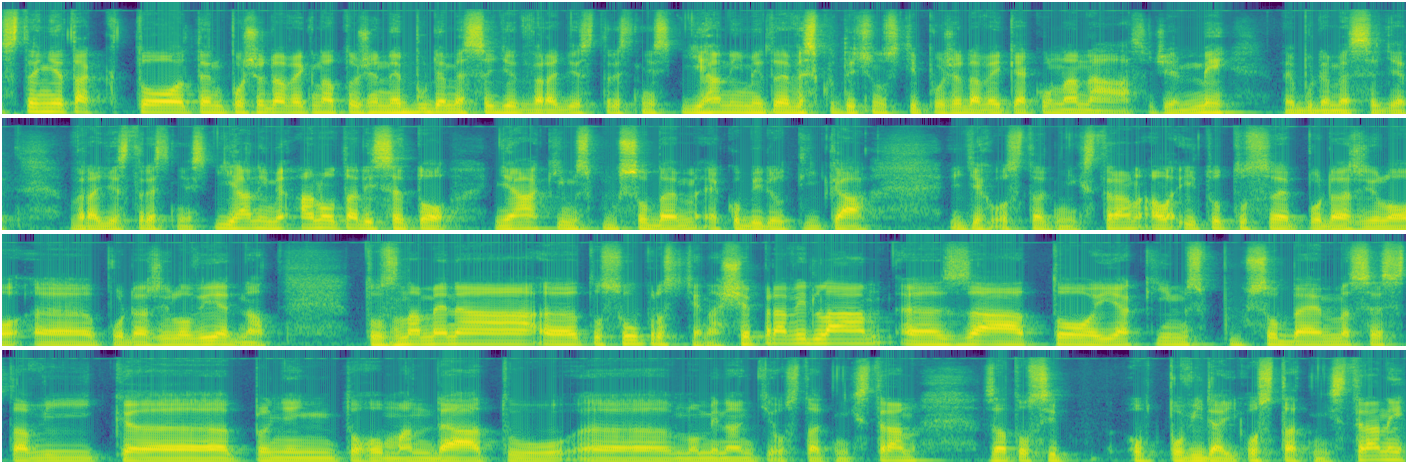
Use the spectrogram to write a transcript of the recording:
Stejně tak to, ten požadavek na to, že nebudeme sedět v radě s trestně stíhanými, to je ve skutečnosti požadavek jako na nás, že my nebudeme sedět v radě s trestně stíhanými. Ano, tady se to nějakým způsobem jakoby dotýká i těch ostatních stran, ale i toto se podařilo, eh, podařilo vyjednat. To znamená, eh, to jsou prostě naše pravidla za to, jakým způsobem se staví k plnění toho mandátu nominanti ostatních stran. Za to si odpovídají ostatní strany.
